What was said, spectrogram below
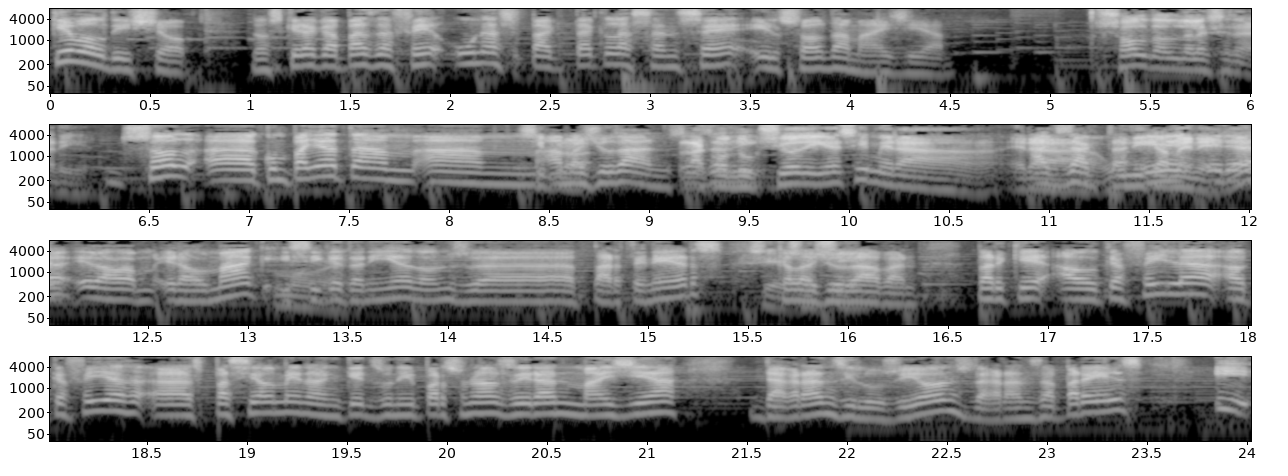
Què vol dir això? Doncs que era capaç de fer un espectacle sencer ell sol de màgia. Sol del de l'escenari. Sol, eh, acompanyat amb, amb, Sí, amb ajudants. La a dir- conducció, diguéssim, era, era Exacte, únicament ell ell, era, eh? era, era el mag i Molt sí bé. que tenia doncs, eh, parteners Sí, que l'ajudaven. Perquè el que feia, el que feia eh, especialment en aquests unipersonals eren màgia de grans il·lusions, de grans aparells, i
